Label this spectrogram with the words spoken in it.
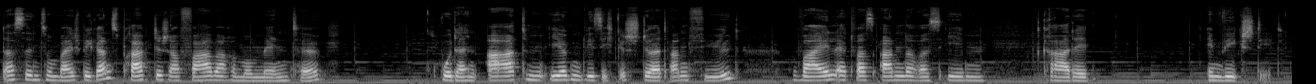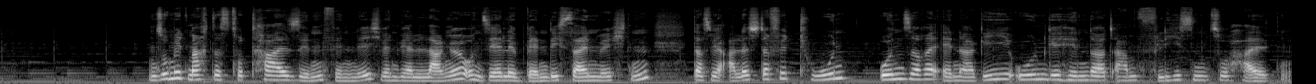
Das sind zum Beispiel ganz praktisch erfahrbare Momente, wo dein Atem irgendwie sich gestört anfühlt, weil etwas anderes eben gerade im Weg steht. Und somit macht es total Sinn, finde ich, wenn wir lange und sehr lebendig sein möchten, dass wir alles dafür tun, unsere Energie ungehindert am Fließen zu halten.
